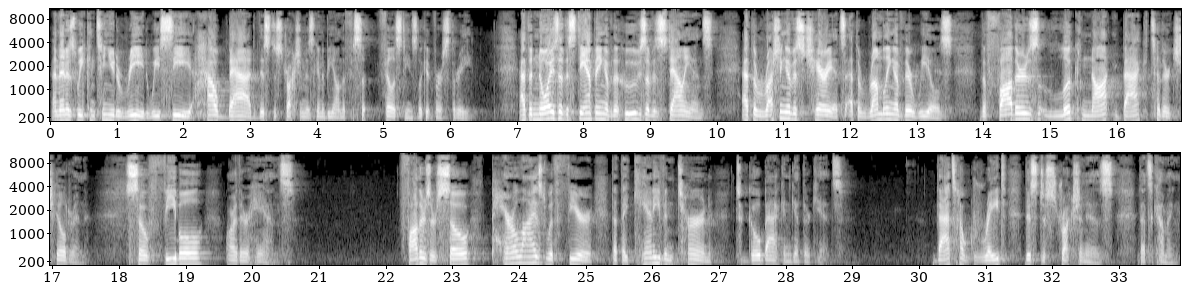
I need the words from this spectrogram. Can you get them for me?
And then as we continue to read, we see how bad this destruction is going to be on the Philistines. Look at verse 3. At the noise of the stamping of the hooves of his stallions, at the rushing of his chariots, at the rumbling of their wheels, the fathers look not back to their children. So feeble are their hands. Fathers are so paralyzed with fear that they can't even turn to go back and get their kids. That's how great this destruction is that's coming.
